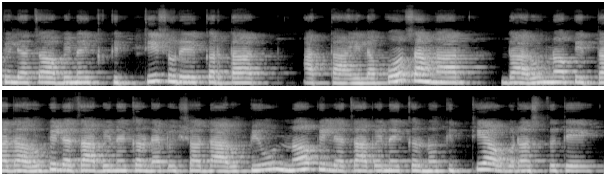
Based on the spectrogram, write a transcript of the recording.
पिल्याचा अभिनय किती सुरेख करतात. आत्ता आईला कोण सांगणार? दारू न पिता दारू पिल्याचा अभिनय करण्यापेक्षा दारू पिऊन न पिल्याचा अभिनय करणं किती अवघड असतं ते.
